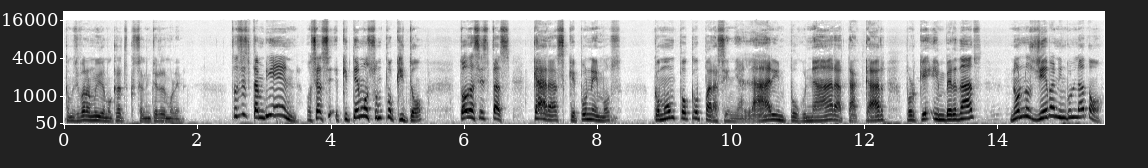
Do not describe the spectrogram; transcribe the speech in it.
como si fueran muy democráticos al interior de Morena. Entonces también, o sea, quitemos un poquito todas estas caras que ponemos como un poco para señalar, impugnar, atacar, porque en verdad no nos lleva a ningún lado.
